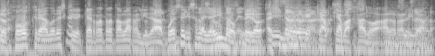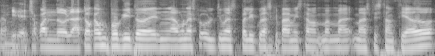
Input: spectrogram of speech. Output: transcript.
los, pocos creadores que, que ha retratado la realidad. Totalmente, Puede ser que se le haya ido, pero es Sí, no, no, que, no, que ha- no, que ha sí, sí, bajado sí. a la realidad. Y de hecho, cuando la toca un poquito en algunas últimas películas que para mí está más, distanciado,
